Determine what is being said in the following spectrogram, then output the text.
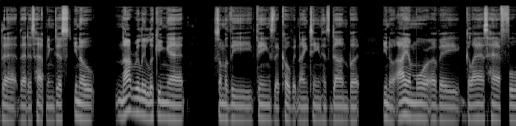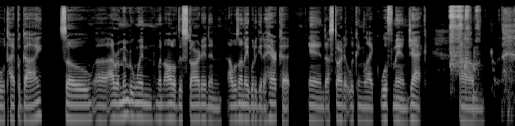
that that is happening. Just you know, not really looking at some of the things that COVID nineteen has done, but you know, I am more of a glass half full type of guy. So uh, I remember when when all of this started, and I was unable to get a haircut, and I started looking like Wolfman Jack. Um,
